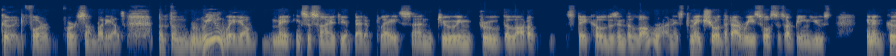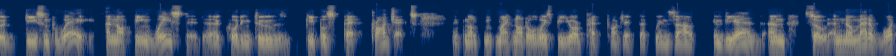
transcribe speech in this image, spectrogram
good for for somebody else. But the real way of making society a better place and to improve the lot of stakeholders in the long run is to make sure that our resources are being used in a good decent way and not being wasted uh, according to people's pet projects. It not, might not always be your pet project that wins out in the end. And so and no matter what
